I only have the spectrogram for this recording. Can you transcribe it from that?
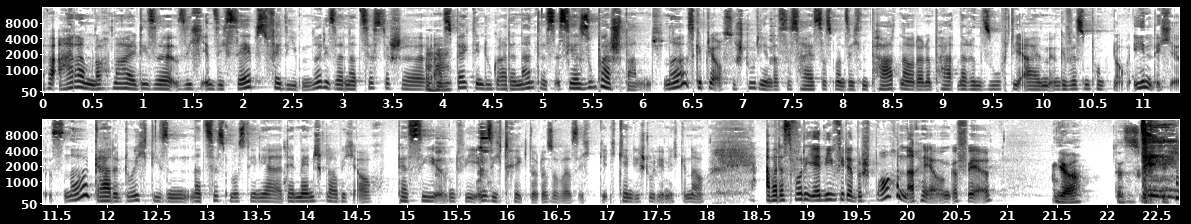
Aber Adam, nochmal, diese sich in sich selbst verlieben, ne, dieser narzisstische mhm. Aspekt, den du gerade nanntest, ist ja super spannend. Ne? Es gibt ja auch so Studien, dass es das heißt, dass man sich einen Partner oder eine Partnerin sucht, die einem in gewissen Punkten auch ähnlich ist. Ne? Gerade durch diesen Narzissmus, den ja der Mensch, glaube ich, auch per se irgendwie in sich trägt oder sowas. Ich, ich kenne die Studie nicht genau. Aber das wurde ja nie wieder besprochen nachher ungefähr. Ja, das ist richtig.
